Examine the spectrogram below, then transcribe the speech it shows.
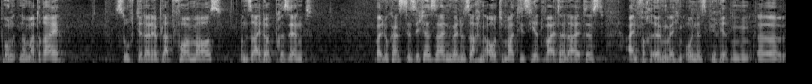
Punkt Nummer drei. Such dir deine Plattformen aus und sei dort präsent. Weil du kannst dir sicher sein, wenn du Sachen automatisiert weiterleitest, einfach irgendwelchen uninspirierten äh,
